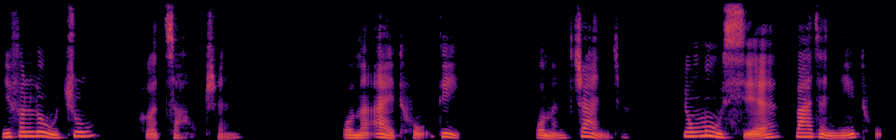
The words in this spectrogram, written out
一份露珠和早晨。我们爱土地，我们站着，用木鞋挖着泥土，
